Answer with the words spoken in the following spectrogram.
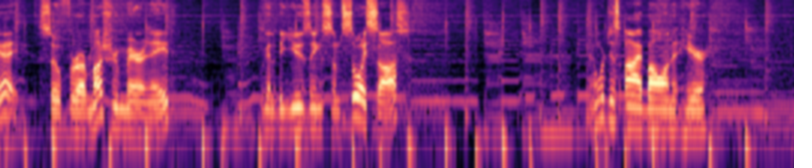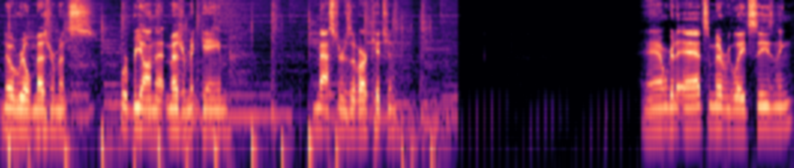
Okay, so for our mushroom marinade, we're going to be using some soy sauce. And we're just eyeballing it here. No real measurements. We're beyond that measurement game. Masters of our kitchen. And we're going to add some Everglades seasoning.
